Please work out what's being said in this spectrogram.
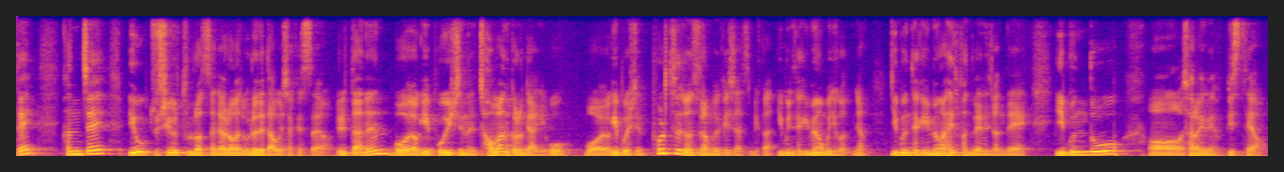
때 현재 미국 주식을 둘러싼 여러 가지 우려들이 나오기 시작했어요. 일단은 뭐 여기 보이시는 저만 그런 게 아니고 뭐 여기 보이시는 폴트 존스라는 분 계시지 않습니까? 이분이 되게 유명한 분이거든요. 이분 되게 유명한 헤지펀드 매니저인데 이분도 어 저랑 비슷해요.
